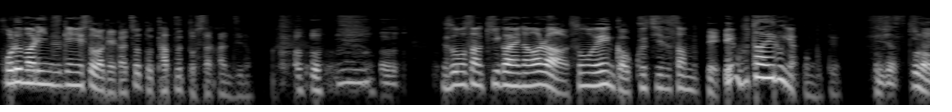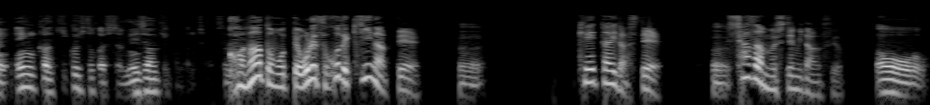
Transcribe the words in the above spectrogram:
ホルマリン漬けにしとるわけか、ちょっとタプッとした感じの。うんで、そのさん着替えながら、その演歌を口ずさんって、え、歌えるんやと思って。じゃあ好きな演歌聴く人からしたらメジャー曲。かなと思って、俺そこで気になって、うん。携帯出して、うんシャザムしてみたんですよ。おお。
